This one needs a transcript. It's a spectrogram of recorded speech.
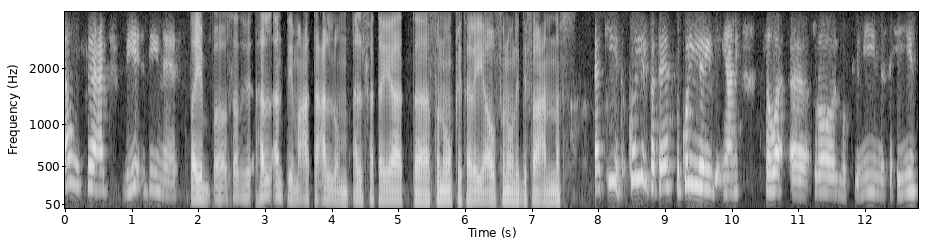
أو فعل بيأذي ناس. طيب أستاذ هل أنت مع تعلم الفتيات فنون قتالية أو فنون الدفاع عن النفس؟ أكيد. كل الفتيات في كل يعني سواء أسرال مسلمين مسيحيين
